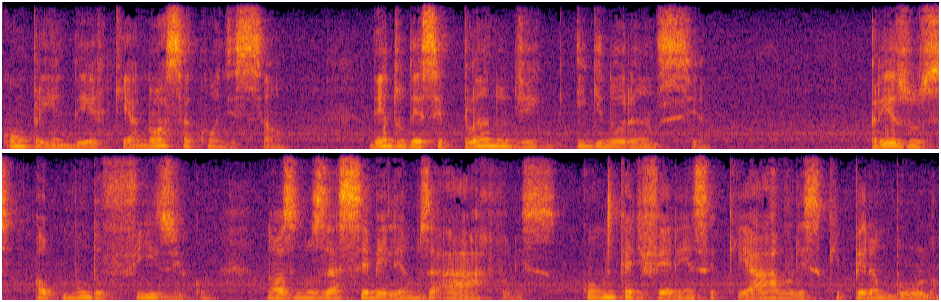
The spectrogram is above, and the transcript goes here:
compreender que a nossa condição, dentro desse plano de ignorância, presos ao mundo físico, nós nos assemelhamos a árvores, com a única diferença que árvores que perambulam,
